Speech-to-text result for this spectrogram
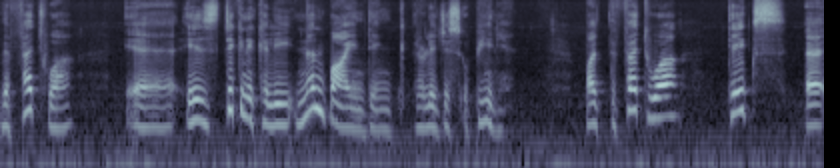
the fatwa uh, is technically non-binding religious opinion, but the fatwa takes uh,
